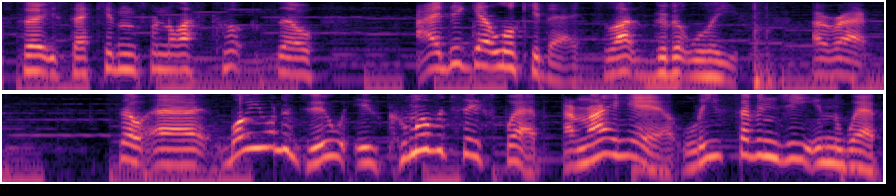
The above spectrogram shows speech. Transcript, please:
30 seconds from the last cut, so I did get lucky there, so that's good at least. Alright. So, uh, what you want to do is come over to this web, and right here, leave 7G in the web.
